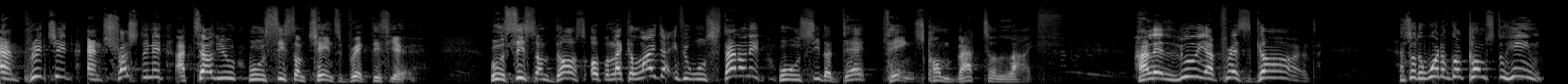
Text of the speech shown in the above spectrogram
and preach it and trust in it, I tell you, we will see some chains break this year. We will see some doors open. Like Elijah, if you will stand on it, we will see the dead things come back to life. Hallelujah. Praise God. And so the word of God comes to him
